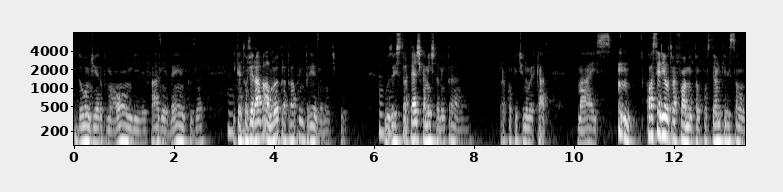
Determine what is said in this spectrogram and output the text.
doam dinheiro para uma ONG, aí fazem eventos, né? Uhum. E tentam gerar valor para a própria empresa, né? Tipo, uhum. usa isso estrategicamente também para para competir no mercado. Mas qual seria outra forma, então, considerando que eles são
